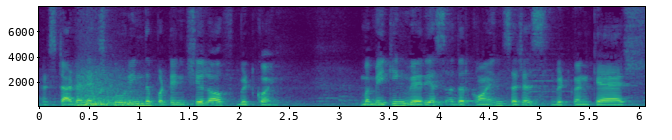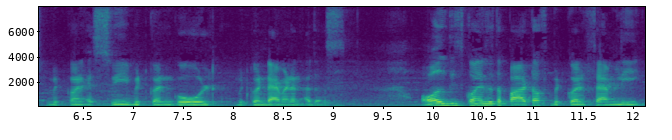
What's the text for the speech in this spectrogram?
and started exploring the potential of Bitcoin by making various other coins such as Bitcoin Cash, Bitcoin SV, Bitcoin Gold, Bitcoin Diamond, and others. All these coins are the part of Bitcoin family,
